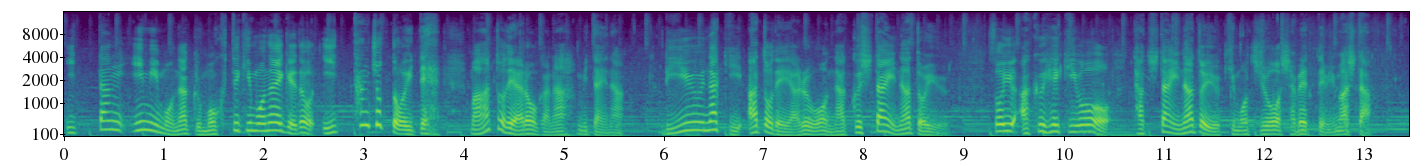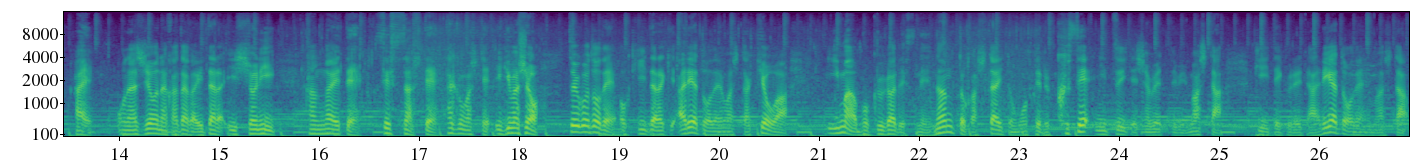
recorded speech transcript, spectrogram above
一旦意味もなく目的もないけど一旦ちょっと置いてまあ後でやろうかなみたいな。理由なき後でやるをなくしたいなという。そういう悪癖を断ちたいなという気持ちを喋ってみました。はい、同じような方がいたら一緒に考えて切磋してたくましていきましょう。ということでお聞きいただきありがとうございました。今日は今僕がですね何とかしたいと思っている癖について喋ってみました。聞いてくれてありがとうございました。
